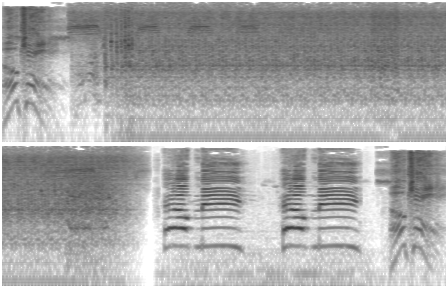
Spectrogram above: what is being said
Okay. Help me! Help me! Okay.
